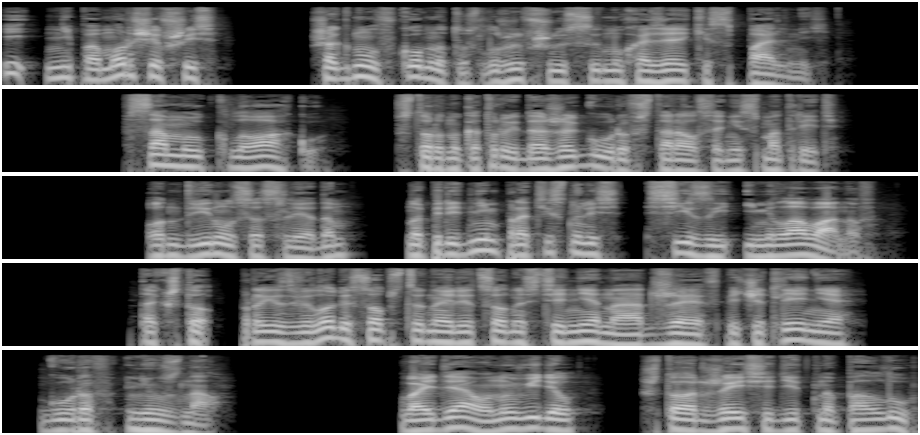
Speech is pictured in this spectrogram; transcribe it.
и, не поморщившись, шагнул в комнату, служившую сыну хозяйки спальней. В самую клоаку, в сторону которой даже Гуров старался не смотреть. Он двинулся следом, но перед ним протиснулись Сизый и Милованов. Так что произвело ли собственное лицо на стене на Аджея впечатление, Гуров не узнал. Войдя, он увидел, что Аджей сидит на полу,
